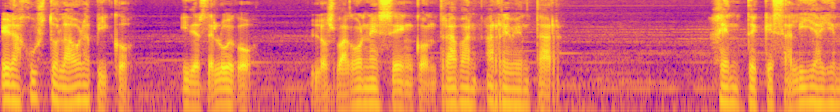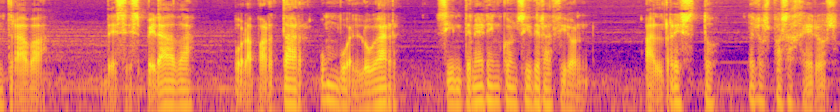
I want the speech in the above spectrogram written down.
Era justo la hora pico y desde luego los vagones se encontraban a reventar. Gente que salía y entraba, desesperada por apartar un buen lugar sin tener en consideración al resto de los pasajeros.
